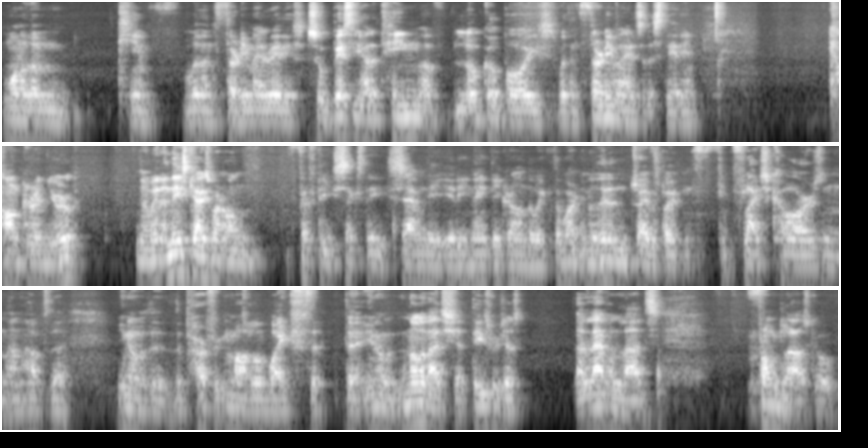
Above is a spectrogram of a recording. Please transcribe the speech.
One of them came within a 30 mile radius. So basically, you had a team of local boys within 30 miles of the stadium conquering Europe. You know what I mean? And these guys weren't on 50, 60, 70, 80, 90 grand a week. They weren't, you know, they didn't drive about in flash cars and, and have the, you know, the, the perfect model wife that, that, you know, none of that shit. These were just 11 lads from Glasgow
